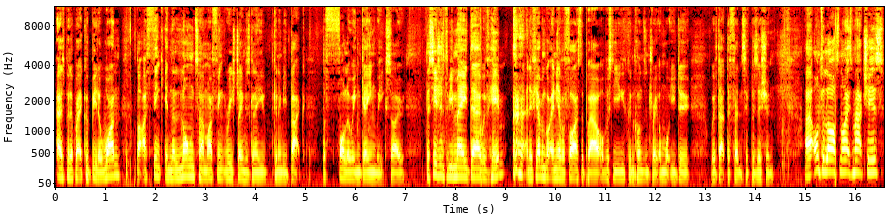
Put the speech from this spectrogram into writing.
Azpilicueta could be the one, but I think in the long term, I think Reece James is going to be going to be back the following game week. So decisions to be made there with him. and if you haven't got any other fires to put out, obviously you can concentrate on what you do with that defensive position. Uh, on to last night's matches.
